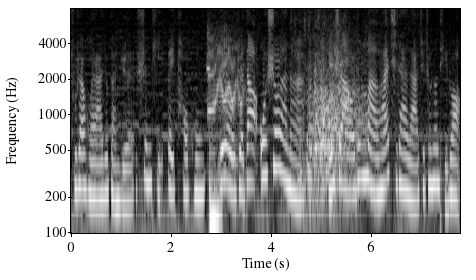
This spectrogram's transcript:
出差回来就感觉身体被掏空，因为我觉得我瘦了呢。于是啊，我就满怀期待的去称称体重，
